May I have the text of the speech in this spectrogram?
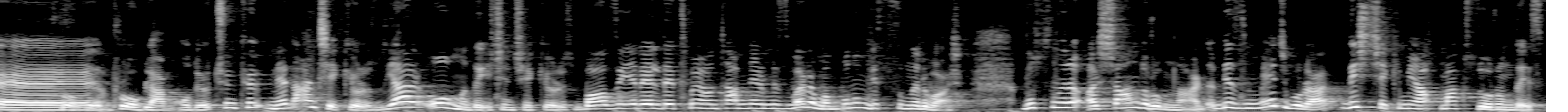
e, Problem. problem oluyor. Çünkü neden çekiyoruz? Yer olmadığı için çekiyoruz. Bazı yer elde etme yöntemlerimiz var ama bunun bir sınırı var. Bu sınırı aşan durumlarda biz mecburen diş çekimi yapmak zorundayız.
